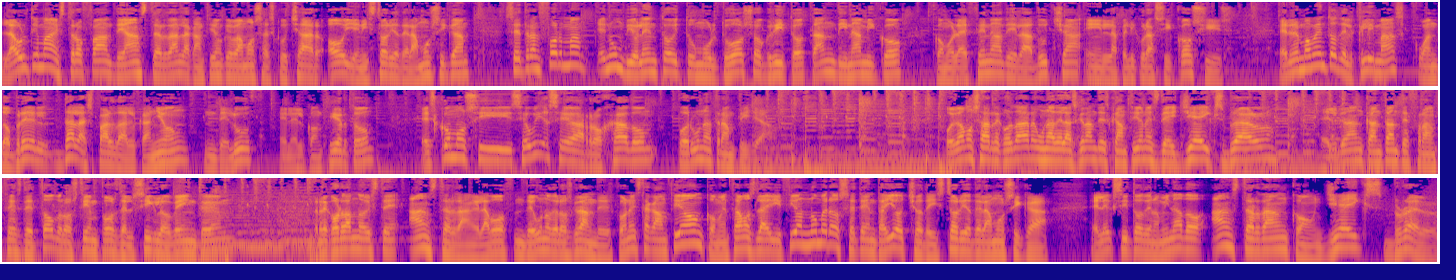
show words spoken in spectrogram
La última estrofa de Amsterdam, la canción que vamos a escuchar hoy en Historia de la Música, se transforma en un violento y tumultuoso grito tan dinámico como la escena de la ducha en la película Psicosis. En el momento del clímax, cuando Brel da la espalda al cañón de luz en el concierto, es como si se hubiese arrojado por una trampilla. Hoy vamos a recordar una de las grandes canciones de Jacques Brel, el gran cantante francés de todos los tiempos del siglo XX, recordando este Amsterdam en la voz de uno de los grandes. Con esta canción comenzamos la edición número 78 de Historia de la Música, el éxito denominado Amsterdam con Jacques Brel.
